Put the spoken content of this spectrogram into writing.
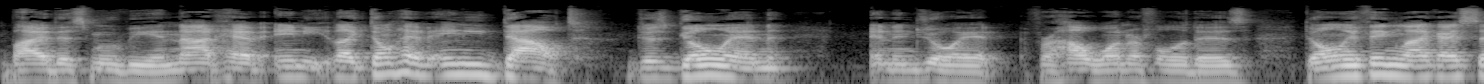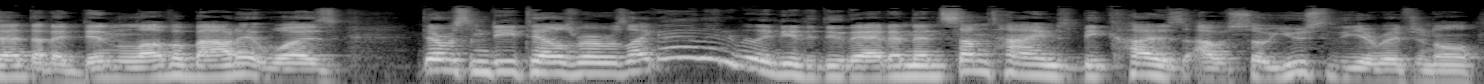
by this movie and not have any like don't have any doubt. Just go in and enjoy it for how wonderful it is. The only thing like I said that I didn't love about it was there were some details where I was like, eh, I didn't really need to do that. And then sometimes because I was so used to the original,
